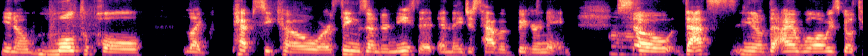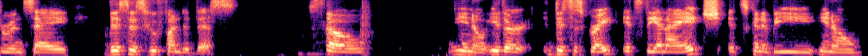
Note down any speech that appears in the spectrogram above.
you know, multiple like PepsiCo or things underneath it, and they just have a bigger name. Mhm. So that's, you know, that I will always go through and say, this is who funded this. So, you know, either this is great, it's the NIH, it's going to be, you know,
